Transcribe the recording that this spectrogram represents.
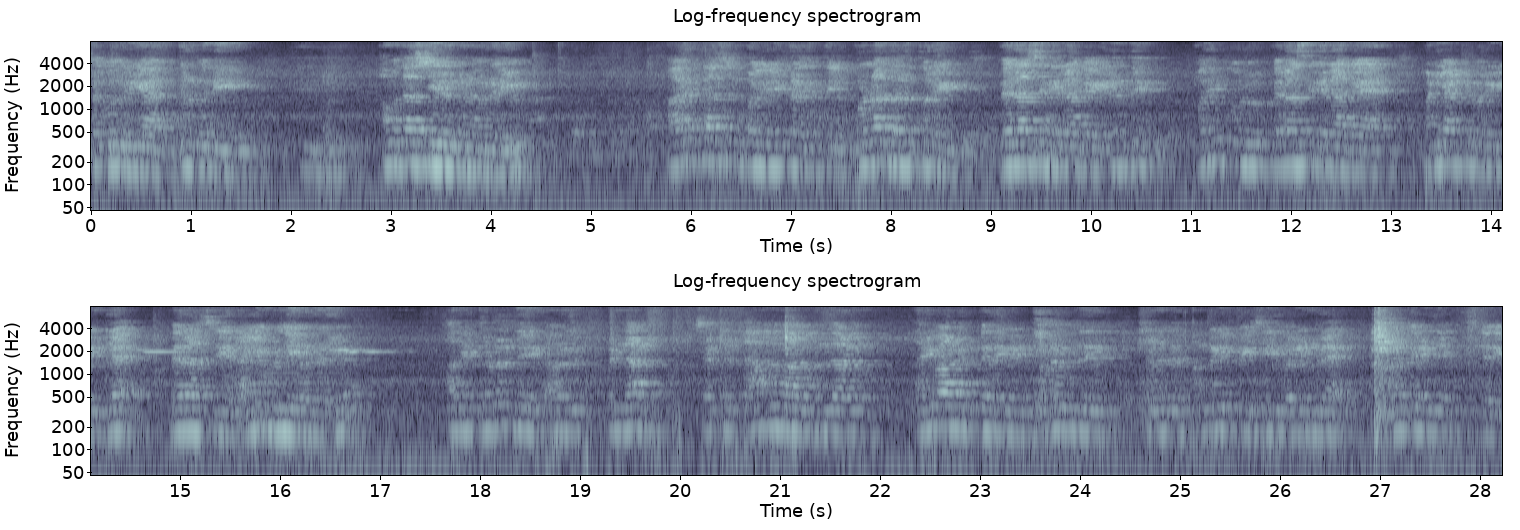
சகோதரியார் திருமதி உம், அமுதா ஸ்ரீரங்கன் அவர்களையும் பாரதிதாசன் பல்கலைக்கழகத்தில் பொருளாதாரத்துறை பேராசிரியராக இருந்து மதிப்பூர் பேராசிரியராக பணியாற்றி வருகின்ற பேராசிரியர் ஐயம்பிள்ளை அவர்களையும் அதைத் தொடர்ந்து அவர்களுக்கு பின்னால் சற்று தாமதமாக வந்தாலும் அறிவாளர் பேரவையில் தொடர்ந்து தனது பங்களிப்பை செய்து வருகின்ற வழக்கறிஞர் திரு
